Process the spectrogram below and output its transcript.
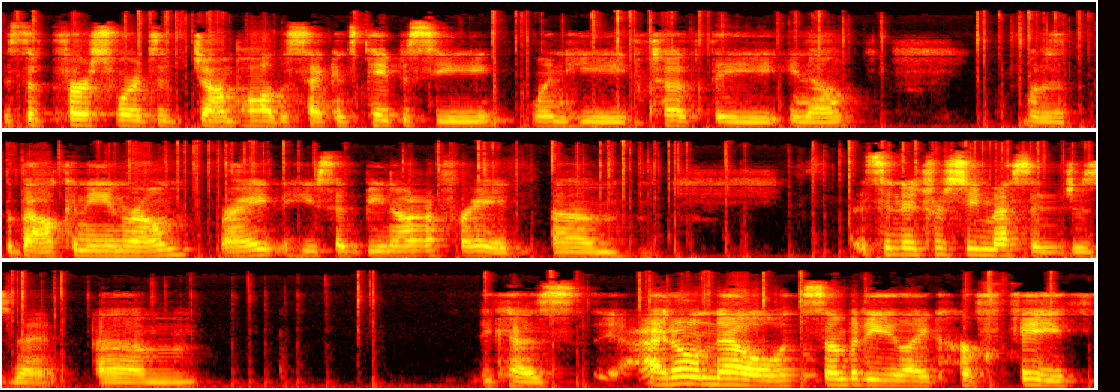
it's the first words of John Paul II's papacy when he took the you know what is it, the balcony in Rome, right? He said, "Be not afraid." Um, it's an interesting message, isn't it? Um, because I don't know somebody like her faith.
